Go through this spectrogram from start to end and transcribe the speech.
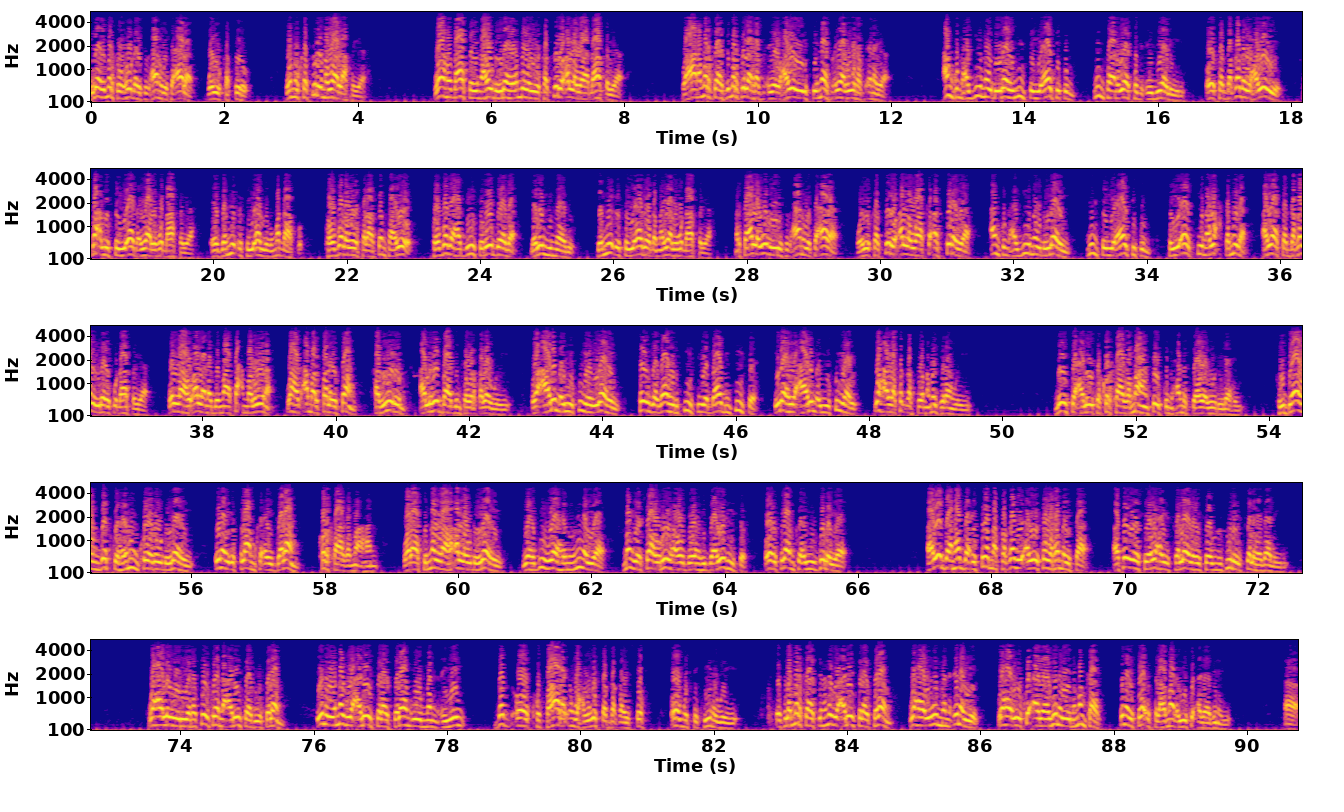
Ilahay marka wuxuu dhahay subxaana watacaala wayukafiru. Wanukafiruna waa la akriyaa waanu dhaafaynaa hawdha ilahay ama wayukafiru alla waa dhaafayaa waxaana markaasi markii la rafciyo waxaa weeye istinaaf ayaa lagu rafcinaya cankum xaggiina dha ilaahay min sayi-aatikum nintaana waa tabciidiyaa layidhi oo sadaqada waxa weeye bacdu sayi-aad ayaa lagu dhaafaya ee jamiicu sayi-aad laguma dhaafo. Tawbada way khilaafsan tahay o tawbada haddii shuruudeeda lala yimaado jamiicu sayi-aad oo dham ayaa lagu dhaafaya. Marka alla wuxuu yihi subxaana watacaala wayukafiru alla waa ka asturaya cankum xaggiina dha ilaahay min sayi-aatikum sayi-aadkiina wax ka mid a ayaa sadaqada ilahay ku dhaafaya wallahu allana bimaa tacmaluuna waxaad camal falaysaan khabiirun allihi baadinka warqaba weeye. Oo caalim ayuu ku yahay ilaahay shayga daahirkiisa iyo baadinkiisa ilaahay caalim ayuu ku yahay wax alla ka qarsoona ma jiraan weeye. Laysa calayka korkaaga maahan saydka maxamed kaawo ayuu dha ilaahay. Hudaahum dadka hanuunkoodaw dha ilaahay inay islaamka ay galaan korkaaga ma ahan. Walaakin allaha allow dha ilaahay yahdii waa hanuuninayaa man yashaau ruuxa oo doona hidaayadiisa oo islaamka ayuu gelayaa aayaddan hadda isla nafaqadii ayay ka warramaysaa. Ase yeeshee waxay iska leedahay sabab nusuulay iska lehedaa la yidhi. Waxaa la weriyey rasuulkeena calayhi salaatu wasalaam inuu nabiga calayhi salaatu salaam uu manciyey dad oo kufaara in wax lagu sadaqaysto oo mushrikiina weeye. Isla markaasina nabiga calayhi salaatu salaam waxa uu mancinayey waxa uu ku cadaadinayey nimankaas inay soo islaamaan ayuu ku cadaadinayey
